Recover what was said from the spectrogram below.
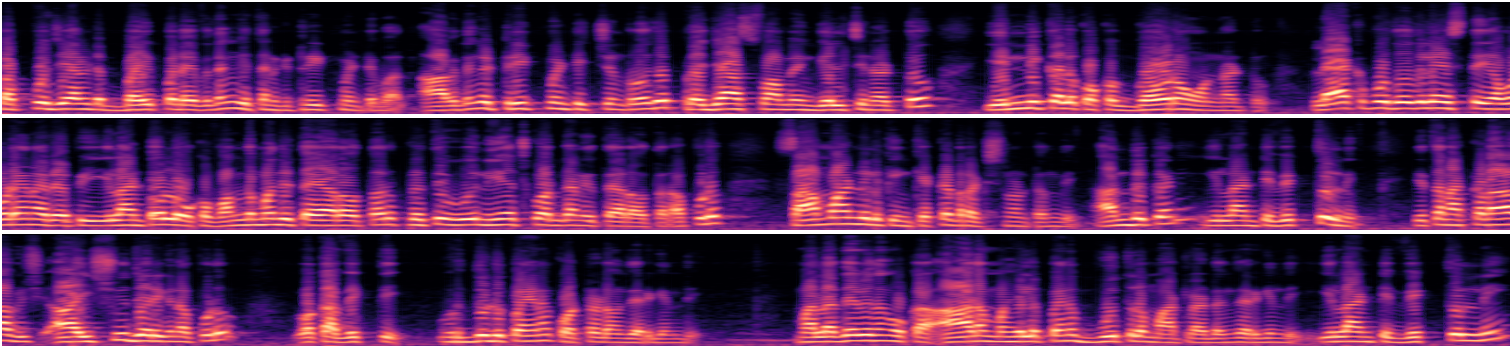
తప్పు చేయాలంటే భయపడే విధంగా ఇతనికి ట్రీట్మెంట్ ఇవ్వాలి. ఆ విధంగా ట్రీట్మెంట్ ఇచ్చిన రోజే ప్రజాస్వామ్యం గెలిచినట్టు ఎన్నికలకు ఒక గౌరవం ఉన్నట్టు. లేకపోతే వదిలేస్తే ఎవడైనా రేపు ఇలాంటి వాళ్ళు ఒక వంద మంది తయారవుతారు ప్రతి ఊ- నియోజకవర్గానికి తయారవుతారు. అప్పుడు సామాన్యులకి ఇంకెక్కడ రక్షణ ఉంటుంది? అందుకని ఇలాంటి వ్యక్తుల్ని ఇతను అక్కడ ఆ ఆ ఇష్యూ జరిగినప్పుడు ఒక వ్యక్తి వృద్ధుడి పైన కొట్టడం జరిగింది. మళ్ళీ అదేవిధంగా ఒక ఆడ మహిళపైన బూతులు మాట్లాడడం జరిగింది. ఇలాంటి వ్యక్తుల్ని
